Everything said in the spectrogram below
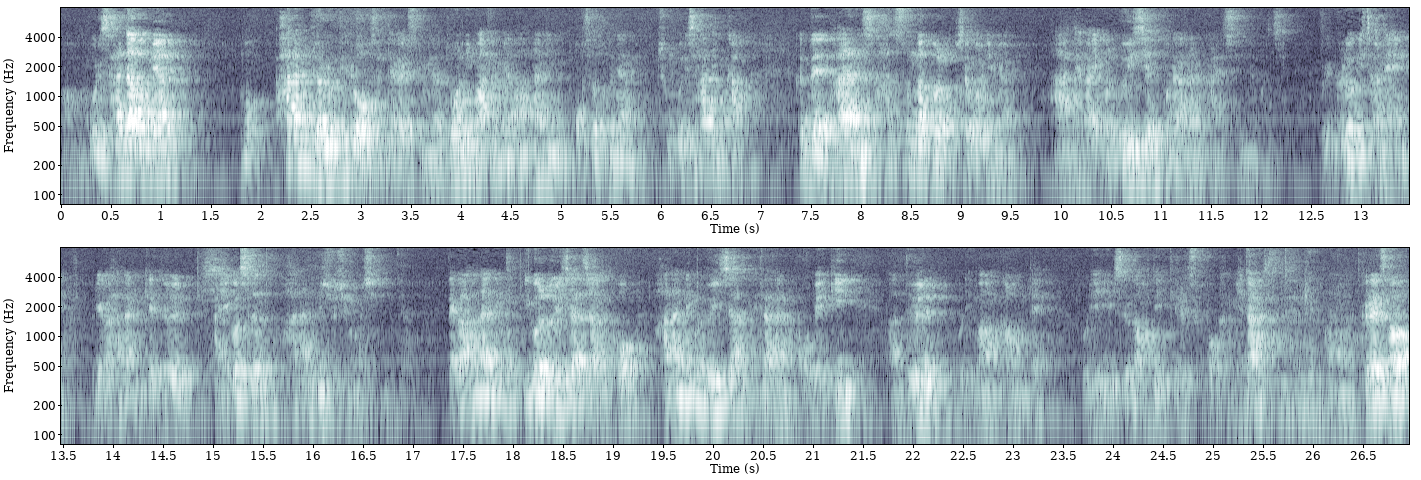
어, 우리 살다 보면 뭐 하나님 별로 필요 없을 때가 있습니다. 돈이 많으면 아, 하나님 없어도 그냥 충분히 사니까. 근데 하나님 한순간 그걸 없애버리면 아 내가 이걸 의지했구나를 알수 있는 거죠. 우리 그러기 전에 우리가 하나님께 늘 아, 이것은 하나님이 주신 것입니다. 내가 하나님을 이걸 의지하지 않고 하나님을 의지합니다라는 고백이 아, 늘 우리 마음 가운데 우리 입술 가운데 있기를 축복합니다. 어, 그래서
